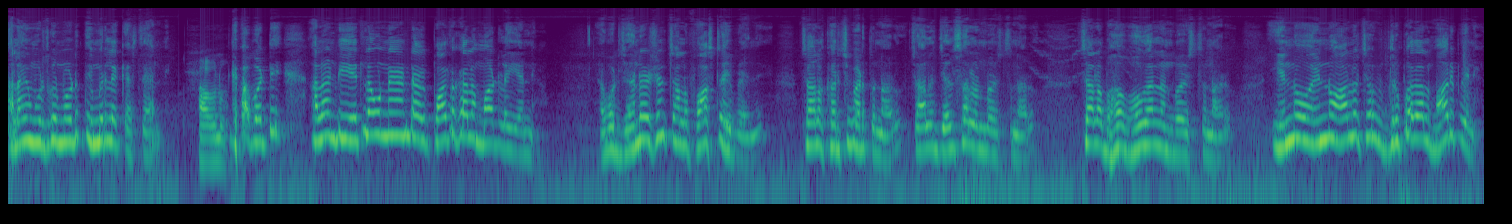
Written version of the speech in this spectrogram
అలాగే ముడుచుకొని పడితే తిమ్మిరి లెక్కేస్తాయి అన్నీ. అవును. కాబట్టి అలాంటివి ఎట్లా ఉన్నాయంటే అవి పాతకాలం మాటలు అవన్నీ అప్పుడు జనరేషన్ చాలా ఫాస్ట్ అయిపోయింది. చాలా ఖర్చు పెడుతున్నారు. చాలా జల్సాలు అనుభవిస్తున్నారు. చాలా భోగాలను అనుభవిస్తున్నారు. ఎన్నో ఎన్నో ఆలోచన దృక్పథాలు మారిపోయినాయి.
